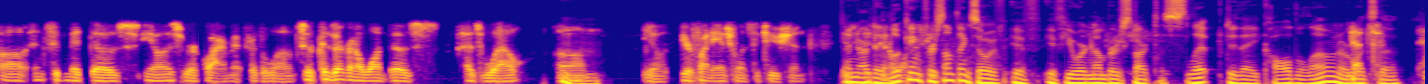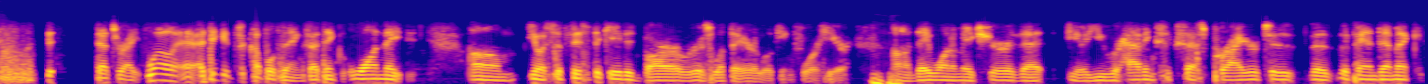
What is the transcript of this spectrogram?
uh, and submit those, you know, as a requirement for the loan. So because they're going to want those as well. Um, mm-hmm. You know, your financial institution. And are they looking for something? So if if if your numbers start to slip, do they call the loan or what's the? That's right. Well, I think it's a couple of things. I think one, they, um, you know, a sophisticated borrower is what they are looking for here. Mm-hmm. Uh, they want to make sure that you know you were having success prior to the the pandemic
